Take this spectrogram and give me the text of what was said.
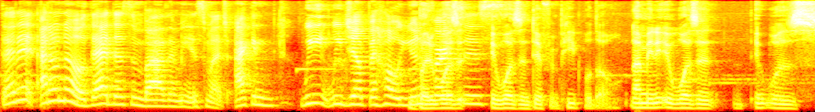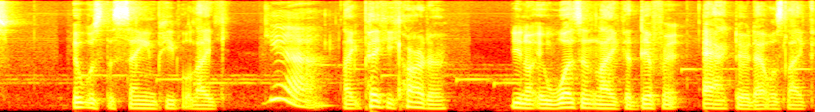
That it, I don't know. That doesn't bother me as much. I can we we jump in whole but it universes. wasn't it wasn't different people though i mean it wasn't it was it was the same people like yeah. like peggy carter you know it wasn't like a different actor that was like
